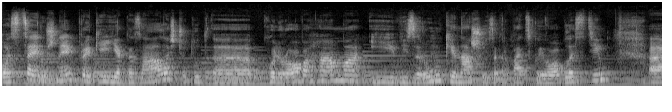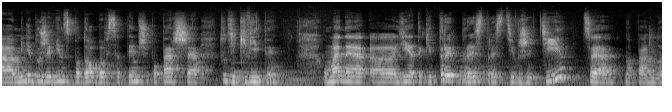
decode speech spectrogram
Ось цей рушник, про який я казала, що тут е, кольорова гама і візерунки нашої Закарпатської області. Е, мені дуже він сподобався тим, що, по-перше, тут є квіти. У мене е, є такі три пристрасті в житті: це, напевно,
